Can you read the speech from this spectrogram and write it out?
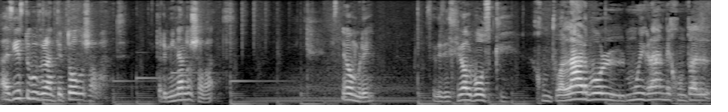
Así estuvo durante todo Shabbat. Terminando Shabbat, este hombre dirigió al bosque, junto al árbol muy grande, junto al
